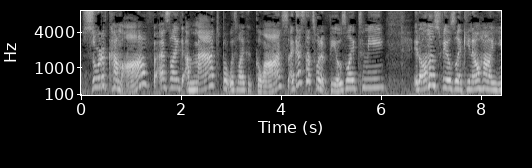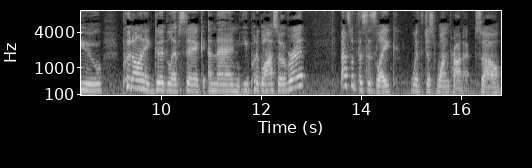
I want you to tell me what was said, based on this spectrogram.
sort of come off as like a matte, but with like a gloss. I guess that's what it feels like to me. It almost feels like, you know how you put on a good lipstick and then you put a gloss over it? That's what this is like with just one product. So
